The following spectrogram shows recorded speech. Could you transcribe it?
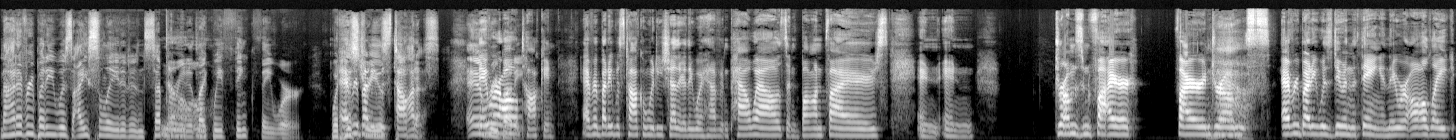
not everybody was isolated and separated No. like we think they were. What Everybody history was has taught talking. us. They were all talking. Everybody was talking with each other. They were having powwows and bonfires and and drums and fire, fire and Yeah. drums. Everybody was doing the thing, and they were all like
